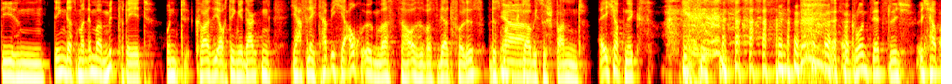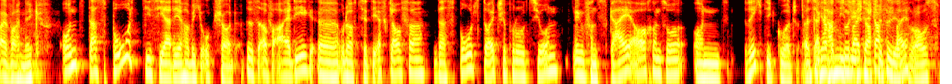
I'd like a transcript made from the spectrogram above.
diesen Ding, dass man immer mitdreht und quasi auch den Gedanken, ja, vielleicht habe ich ja auch irgendwas zu Hause, was wertvoll ist. Das macht es, ja. glaube ich, so spannend. Ich habe nix. so grundsätzlich, ich habe einfach nix. Und das Boot, die Serie habe ich auch geschaut. Das ist auf ARD äh, oder auf ZDF gelaufen. Das Boot, deutsche Produktion, irgendwie von Sky auch und so. Und richtig gut. Also da kam die zweite Staffel, Staffel jetzt raus.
